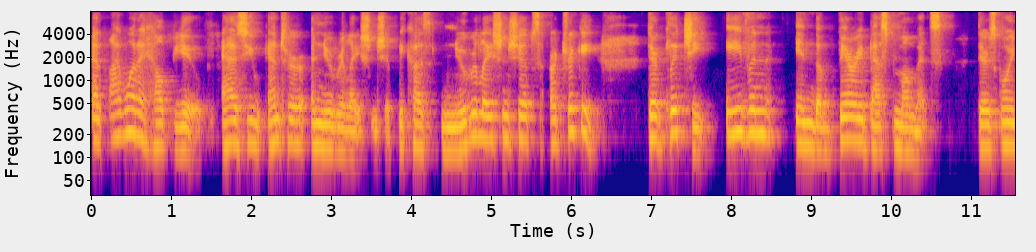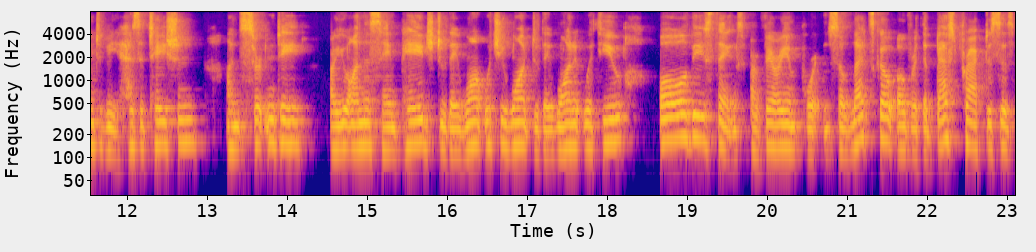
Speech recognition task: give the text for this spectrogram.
And I want to help you as you enter a new relationship because new relationships are tricky. They're glitchy, even in the very best moments. There's going to be hesitation, uncertainty. Are you on the same page? Do they want what you want? Do they want it with you? All these things are very important. So let's go over the best practices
